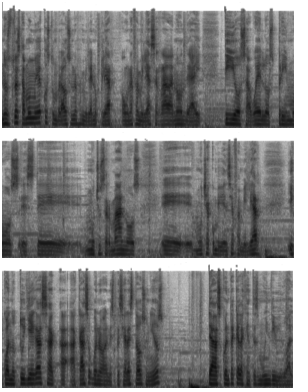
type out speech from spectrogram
nosotros estamos muy acostumbrados a una familia nuclear, a una familia cerrada, ¿no? Donde hay tíos, abuelos, primos, este, muchos hermanos, eh, mucha convivencia familiar. Y cuando tú llegas a, a, casa, bueno, en especial a Estados Unidos, te das cuenta que la gente es muy individual.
